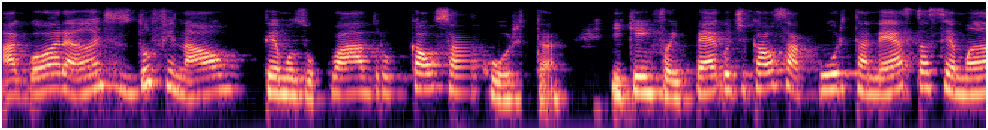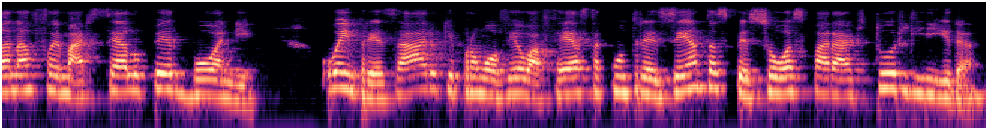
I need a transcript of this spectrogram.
Agora, antes do final, temos o quadro Calça Curta. E quem foi pego de calça curta nesta semana foi Marcelo Perboni, o empresário que promoveu a festa com 300 pessoas para Arthur Lira.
